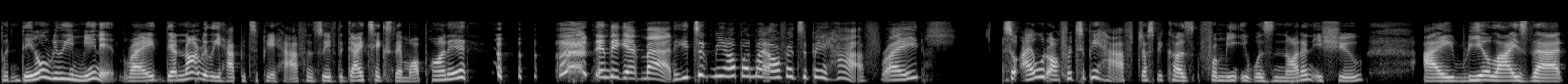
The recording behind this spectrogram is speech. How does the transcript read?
but they don't really mean it, right? They're not really happy to pay half. And so if the guy takes them up on it, then they get mad. He took me up on my offer to pay half, right? So I would offer to pay half just because for me it was not an issue. I realized that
